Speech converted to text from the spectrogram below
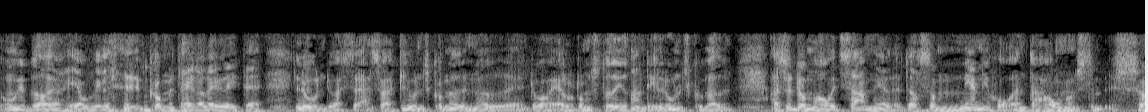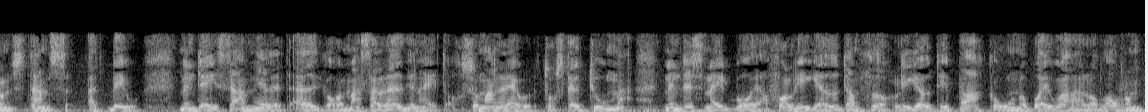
om vi börjar, jag vill kommentera det lite, Lund också, alltså att Lunds kommun nu eh, då, eller de styrande i Lunds kommun, alltså de har ett samhälle där som människor inte har någonstans att bo. Men det samhället äger en massa lägenheter som man låter stå tomma. Men dess medborgare får ligga utanför, ligga ute i parker under broar eller var de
